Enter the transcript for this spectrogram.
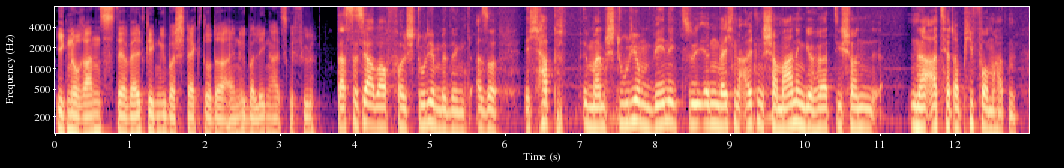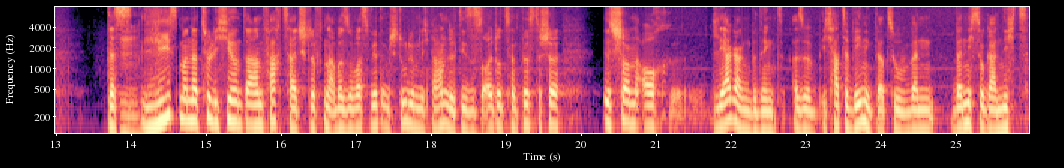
Ignoranz der Welt gegenüber steckt oder ein Überlegenheitsgefühl. Das ist ja aber auch voll studienbedingt. Also ich habe in meinem Studium wenig zu irgendwelchen alten Schamanen gehört, die schon eine Art Therapieform hatten. Das liest man natürlich hier und da in Fachzeitschriften, aber sowas wird im Studium nicht behandelt. Dieses Eurozentristische ist schon auch äh, lehrgangbedingt. Also ich hatte wenig dazu, wenn, wenn nicht sogar nichts.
